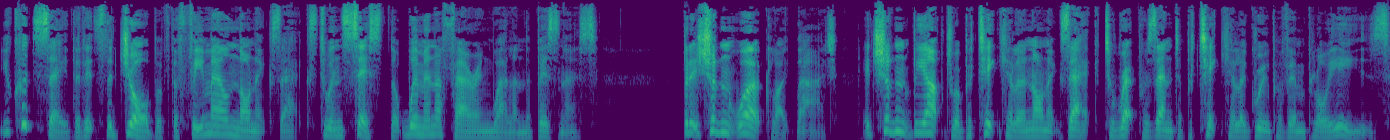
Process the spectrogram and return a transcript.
You could say that it's the job of the female non execs to insist that women are faring well in the business But it shouldn't work like that. It shouldn't be up to a particular non exec to represent a particular group of employees.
